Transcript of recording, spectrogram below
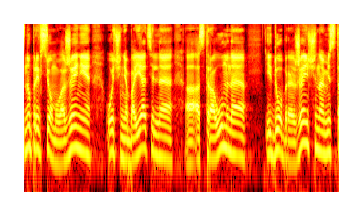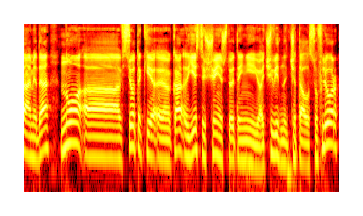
но при всем уважении, очень обаятельная, а, остроумная, и добрая женщина местами, да, но э, а, все-таки э, есть ощущение, что это не ее. Очевидно, читала суфлер,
